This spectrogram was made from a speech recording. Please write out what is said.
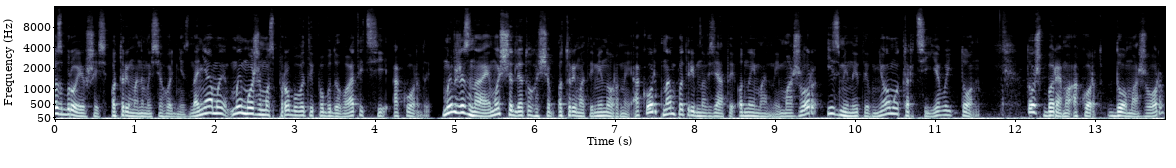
Озброївшись отриманими сьогодні знаннями, ми можемо спробувати побудувати ці акорди. Ми вже знаємо, що для того, щоб отримати мінорний акорд, нам потрібно взяти одноіменний мажор і змінити в ньому терцієвий тон. Тож беремо акорд до мажор,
